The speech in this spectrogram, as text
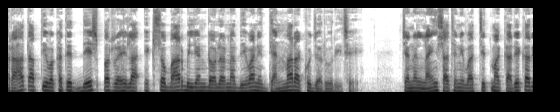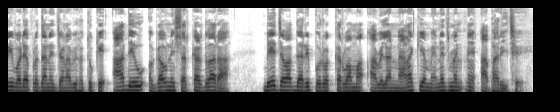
રાહત આપતી વખતે દેશ પર રહેલા એકસો બાર બિલિયન ડોલરના દેવાને ધ્યાનમાં રાખવું જરૂરી છે. ચેનલ નાઇન સાથેની વાતચીતમાં કાર્યકારી વડાપ્રધાને જણાવ્યું હતું કે આ દેવું અગાઉની સરકાર દ્વારા બે જવાબદારીપૂર્વક કરવામાં આવેલા નાણાકીય મેનેજમેન્ટને આભારી છે.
